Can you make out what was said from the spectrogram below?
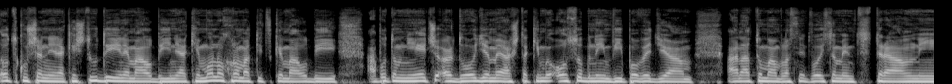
odskúšanie nejaké študijné malby, nejaké monochromatické malby a potom niečo, až dôjdeme až takým osobným výpovediam a na to mám vlastne dvojsemestrálny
